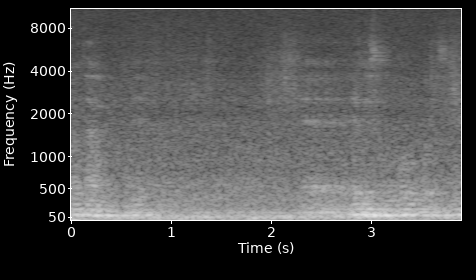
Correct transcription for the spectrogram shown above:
また、ね。えー、エペソの方法ですね。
